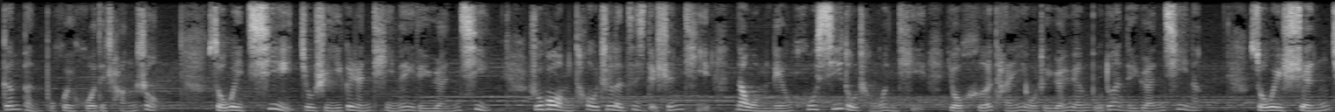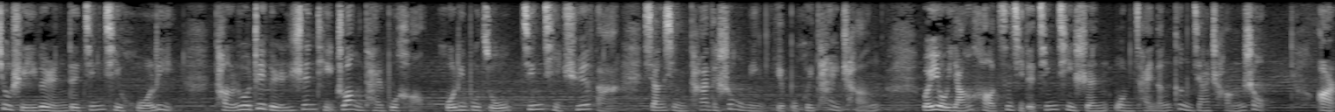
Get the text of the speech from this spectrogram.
根本不会活得长寿。所谓气，就是一个人体内的元气。如果我们透支了自己的身体，那我们连呼吸都成问题，又何谈有着源源不断的元气呢？所谓神，就是一个人的精气活力。倘若这个人身体状态不好，活力不足，精气缺乏，相信他的寿命也不会太长。唯有养好自己的精气神，我们才能更加长寿。二，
